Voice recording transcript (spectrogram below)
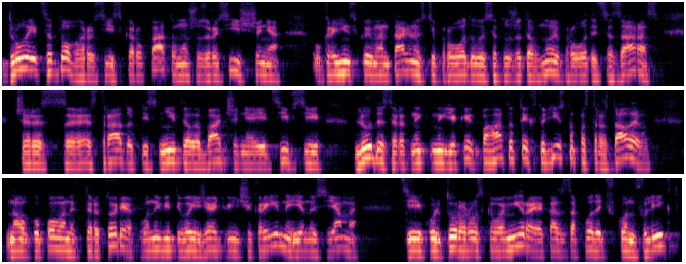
Другий це довга російська рука, тому що зросійщення української ментальності проводилося дуже давно і проводиться зараз через естраду, пісні, телебачення. І ці всі люди, серед них яких багато тих, хто дійсно постраждали на окупованих територіях, вони від виїжджають в інші країни, є носіями цієї культури руського міра, яка заходить в конфлікт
